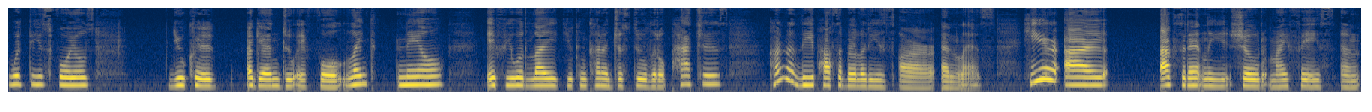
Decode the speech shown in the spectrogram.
with these foils. You could again do a full length nail if you would like. You can kind of just do little patches. Kind of the possibilities are endless. Here I accidentally showed my face and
